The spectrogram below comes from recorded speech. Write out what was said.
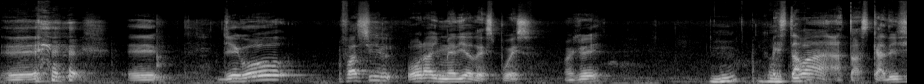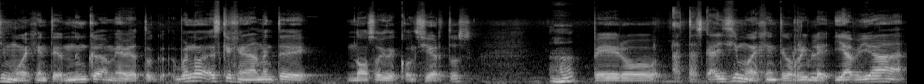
Eh, eh, llegó fácil hora y media después, ¿ok? Estaba atascadísimo de gente, nunca me había tocado. Bueno, es que generalmente no soy de conciertos. Ajá. pero atascadísimo de gente, horrible. Y había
